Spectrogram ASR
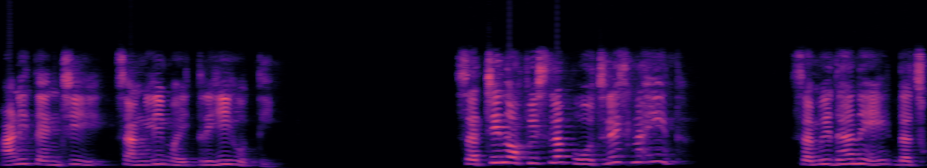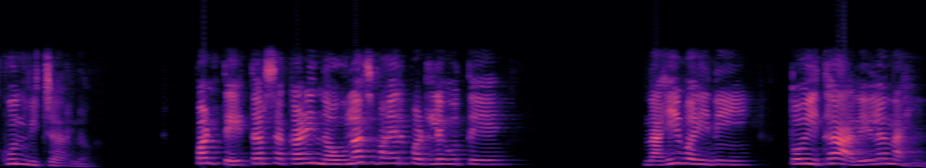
आणि त्यांची चांगली मैत्रीही होती. सचिन ऑफिसला पोहोचलेच नाहीत? समिधाने दचकून विचारलं. पण ते तर सकाळी नऊलाच बाहेर पडले होते. नाही वहिनी तो इथं आलेला नाही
